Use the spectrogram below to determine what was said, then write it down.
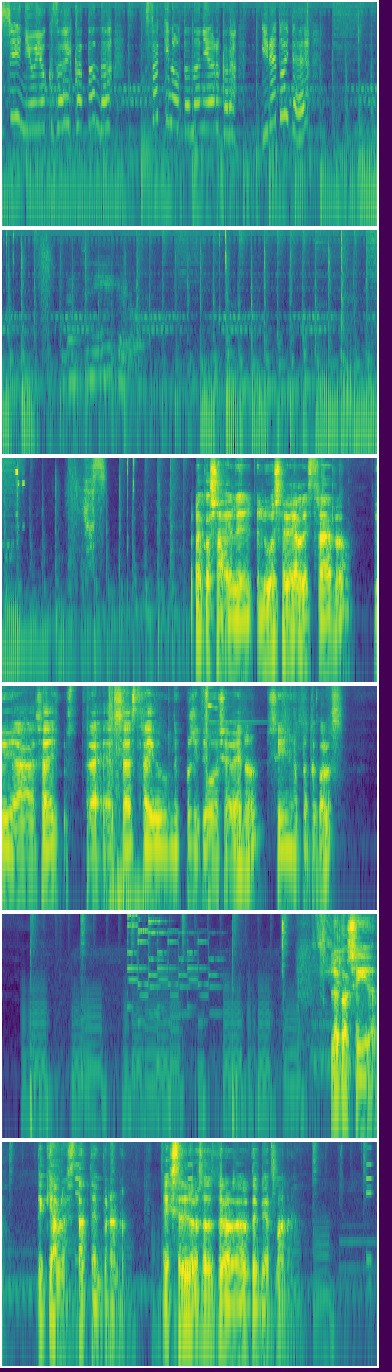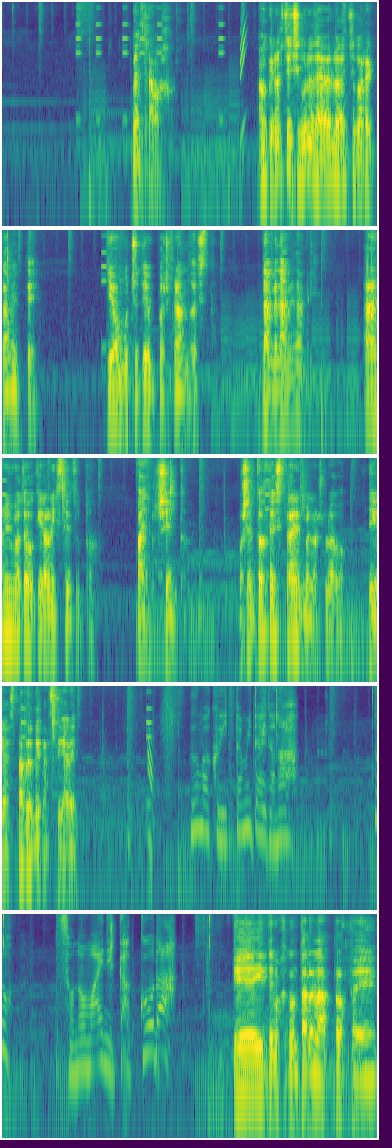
新しい入浴剤買ったんださっきの棚にあるから入れといて別にいいけどよし Una cosa, el, el USB al extraerlo, tú ya se ha, extra- se ha extraído un dispositivo USB, ¿no? Sin el protocolo. Lo he conseguido. ¿De qué hablas tan temprano? He extraído los datos del ordenador de mi hermana. Buen trabajo. Aunque no estoy seguro de haberlo hecho correctamente. Llevo mucho tiempo esperando esto. Dame, dame, dame. Ahora mismo tengo que ir al instituto. Vaya, lo siento. Pues entonces tráemelos luego. Si llegas tarde te castigaré. えー、tenemos que contarle a la profe.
